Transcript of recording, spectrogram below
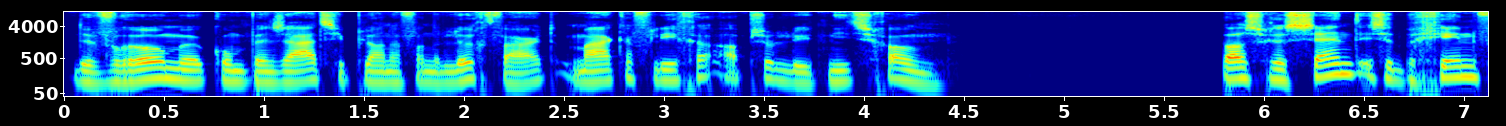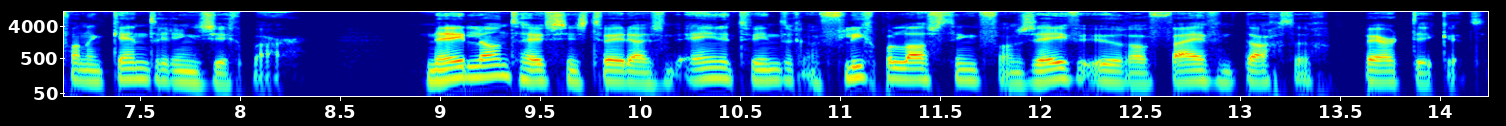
de vrome compensatieplannen van de luchtvaart maken vliegen absoluut niet schoon. Pas recent is het begin van een kentering zichtbaar. Nederland heeft sinds 2021 een vliegbelasting van 7,85 euro per ticket.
